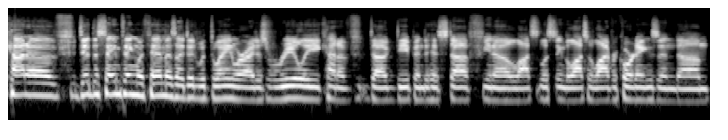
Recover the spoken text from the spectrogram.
kind of did the same thing with him as I did with Duane, where I just really kind of dug deep into his stuff. You know, lots listening to lots of live recordings and. Um,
